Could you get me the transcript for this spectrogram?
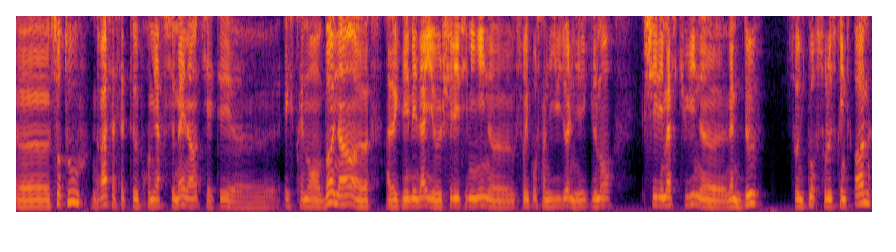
Euh, surtout grâce à cette première semaine hein, qui a été euh, extrêmement bonne, hein, euh, avec des médailles chez les féminines sur les courses individuelles, mais également chez les masculines, même deux sur une course sur le sprint homme.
